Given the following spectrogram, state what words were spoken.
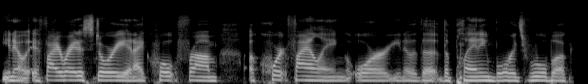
you know, if I write a story and I quote from a court filing or, you know, the, the planning board's rule book,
